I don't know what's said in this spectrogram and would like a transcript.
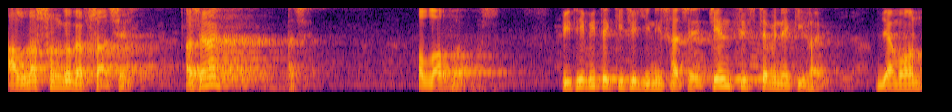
আল্লাহর সঙ্গে ব্যবসা আছে। আছে না? আছে। আল্লাহ পৃথিবীতে কিছু জিনিস আছে চেন সিস্টেমে নে কি হয়। যেমন,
